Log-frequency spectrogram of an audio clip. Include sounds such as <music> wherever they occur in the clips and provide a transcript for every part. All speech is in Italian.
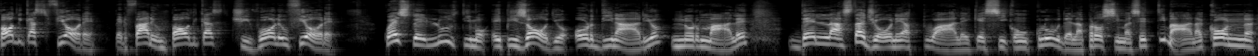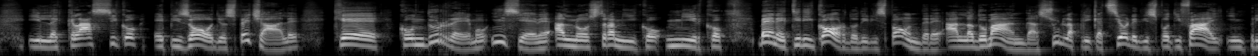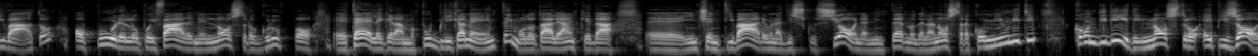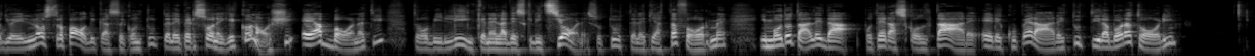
Podcast Fiore. Per fare un podcast ci vuole un fiore. Questo è l'ultimo episodio ordinario, normale, della stagione attuale che si conclude la prossima settimana con il classico episodio speciale che condurremo insieme al nostro amico Mirko. Bene, ti ricordo di rispondere alla domanda sull'applicazione di Spotify in privato oppure lo puoi fare nel nostro gruppo eh, Telegram pubblicamente in modo tale anche da eh, incentivare una discussione all'interno della nostra community. Condividi il nostro episodio episodio e il nostro podcast con tutte le persone che conosci e abbonati, trovi il link nella descrizione su tutte le piattaforme, in modo tale da poter ascoltare e recuperare tutti i laboratori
